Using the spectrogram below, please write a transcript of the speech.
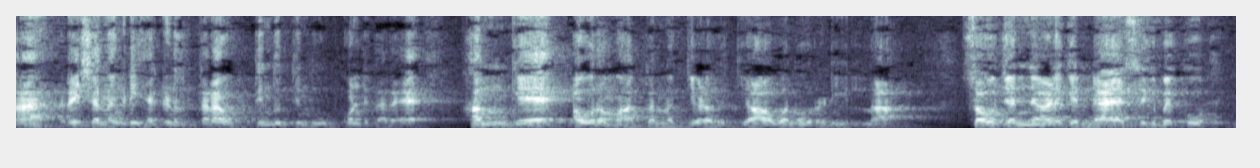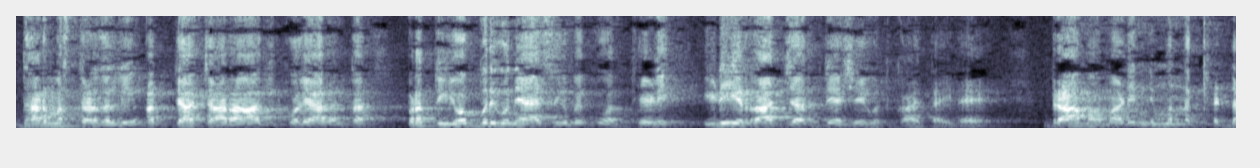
ಆ, ರೇಷನ್ ಅಂಗಡಿ ಹೆಗ್ಗಣದ ತರ ತಿಂದು ತಿಂದು ಉಪ್ಕೊಂಡಿದ್ದಾರೆ ಹಂಗೆ ಅವರ ಮಾತನ್ನ ಕೇಳೋದಕ್ಕೆ ಯಾವನೂ ರೆಡಿ ಇಲ್ಲ. ಸೌಜನ್ಯಾಳಿಗೆ ನ್ಯಾಯ ಸಿಗಬೇಕು. ಧರ್ಮಸ್ಥಳದಲ್ಲಿ ಅತ್ಯಾಚಾರ ಆಗಿ ಕೊಲೆ ಪ್ರತಿಯೊಬ್ಬರಿಗೂ ನ್ಯಾಯ ಸಿಗಬೇಕು ಅಂತ ಹೇಳಿ ಇಡೀ ರಾಜ್ಯ ದೇಶ ಇವತ್ತು ಕಾಯ್ತಾ ಇದೆ. ಡ್ರಾಮಾ ಮಾಡಿ ನಿಮ್ಮನ್ನ ಕೆಡ್ಡ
